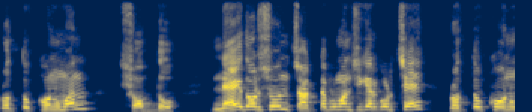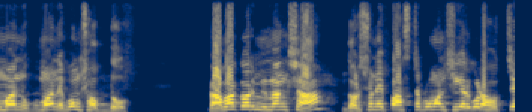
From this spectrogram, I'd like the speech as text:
প্রত্যক্ষ অনুমান, শব্দ। ন্যায় দর্শন চারটা প্রমাণ স্বীকার করছে, প্রত্যক্ষ অনুমান, উপমান এবং শব্দ। প্রাভাকর মীমাংসা দর্শনে পাঁচটা প্রমাণ স্বীকার করা হচ্ছে।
